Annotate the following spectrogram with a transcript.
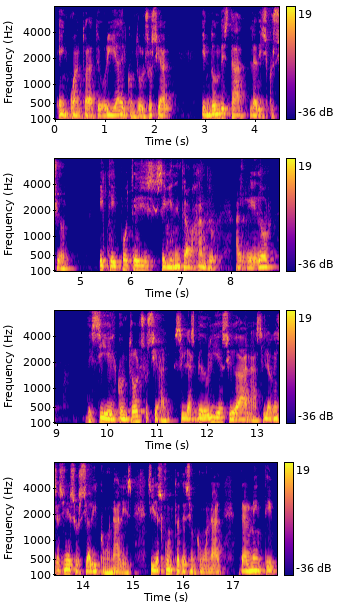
en cuanto a la teoría del control social, en dónde está la discusión y qué hipótesis se vienen trabajando alrededor de si el control social, si las veedurías ciudadanas, si las organizaciones sociales y comunales, si las juntas de acción comunal realmente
